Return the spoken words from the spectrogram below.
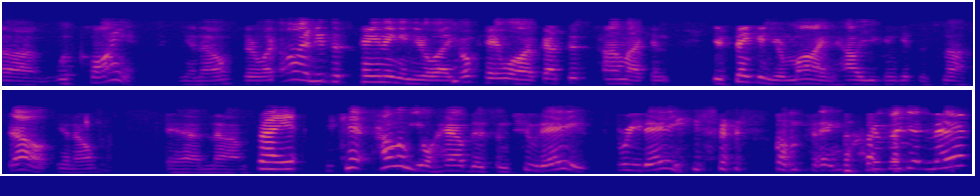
um, with clients. You know, they're like, "Oh, I need this painting," and you're like, "Okay, well, I've got this time. I can." You think in your mind how you can get this knocked out. You know, and um, right you can't tell them you'll have this in two days, three days, or something, because they get mad.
